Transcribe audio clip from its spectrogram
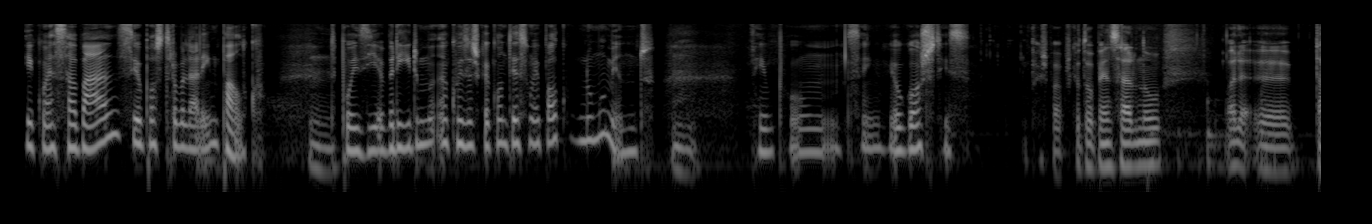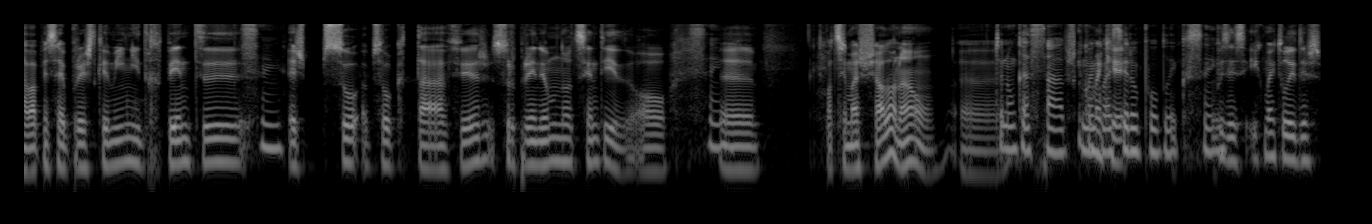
e com essa base eu posso trabalhar em palco. hum, Depois e abrir-me a coisas que aconteçam em palco no momento. hum. Tipo, sim, eu gosto disso. Pois pá, porque eu estou a pensar no. Olha, eh, estava a pensar por este caminho e de repente pessoa, a pessoa que está a ver surpreendeu-me noutro sentido. Ou eh, pode ser mais fechado ou não. eh, tu nunca sabes como, como é é que vai que é? ser o público, sim. Pois é, e como é que tu lidas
